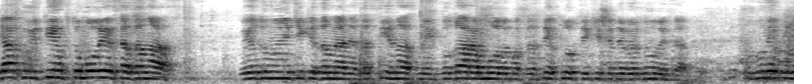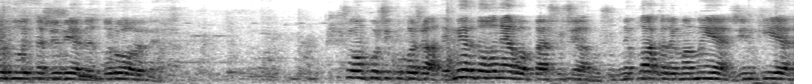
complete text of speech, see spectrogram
Дякую тим, хто молився за нас. Бо я думаю, не тільки за мене, за всіх нас ми і позара молимося, за тих хлопців, які ще не вернулися, щоб вони повернулися живими, здоровими. Що вам хочу побажати? Мирного неба в першу чергу, щоб не плакали мами, жінки,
